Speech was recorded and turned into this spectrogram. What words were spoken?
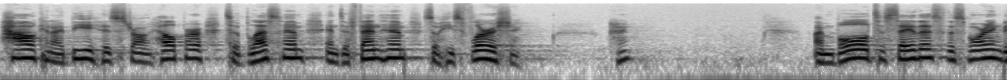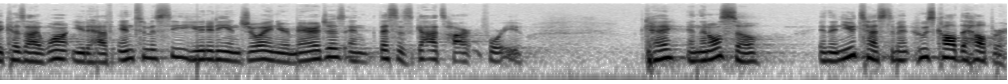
How can I be his strong helper to bless him and defend him so he's flourishing? I'm bold to say this this morning because I want you to have intimacy, unity, and joy in your marriages, and this is God's heart for you. Okay? And then also, in the New Testament, who's called the helper?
